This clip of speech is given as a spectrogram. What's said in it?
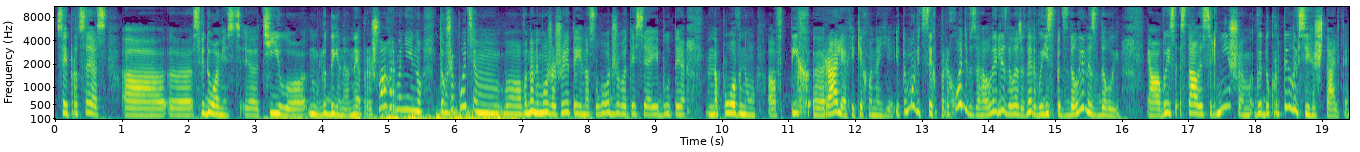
цей процес, е, е, свідомість, тіло, ну, людина не пройшла гармонійно, то вже потім вона не може жити і насолоджуватися, і бути наповну в тих реаліях, яких вона є. І тому від цих переходів взагалі залежить, знаєте, ви іспит здали, не здали. Ви стали сильнішим, ви докрутили всі гештальти.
